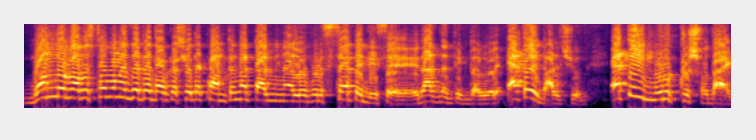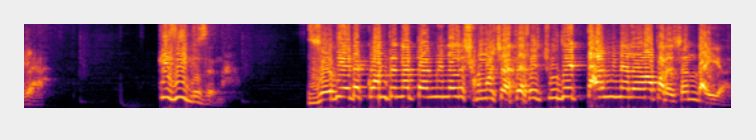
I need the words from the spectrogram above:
বন্দর ব্যবস্থাপনায় যেটা দরকার, সেটা কন্টেনার টার্মিনালের উপরে স্যাপে দিছে রাজনৈতিক দলগুলো। এতই বালসুন, এতই মূর্খ সোদা এগুলা। কিছুই বুঝে না। যদি এটা কন্টেনার টার্মিনালের সমস্যা তাহলে শুধু টার্মিনালের অপারেশন দায়ী হয়।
